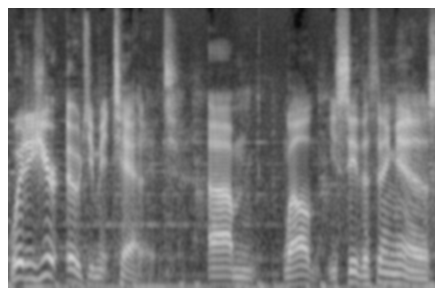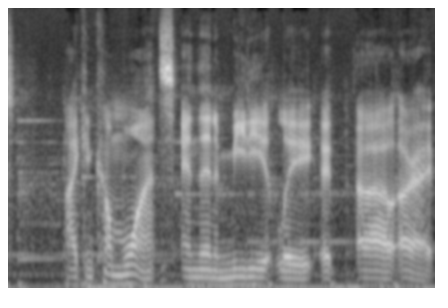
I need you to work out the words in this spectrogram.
What is your ultimate talent? Um, well, you see, the thing is, I can come once and then immediately. It, uh, alright.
